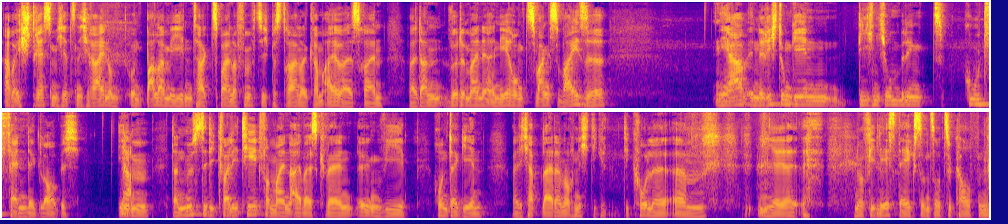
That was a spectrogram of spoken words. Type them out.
Aber ich stress mich jetzt nicht rein und, und baller mir jeden Tag 250 bis 300 Gramm Eiweiß rein, weil dann würde meine Ernährung zwangsweise ja in eine Richtung gehen, die ich nicht unbedingt gut fände, glaube ich. Eben, ja. dann müsste die Qualität von meinen Eiweißquellen irgendwie runtergehen, weil ich habe leider noch nicht die, die Kohle, ähm, mir nur Filetsteaks und so zu kaufen.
